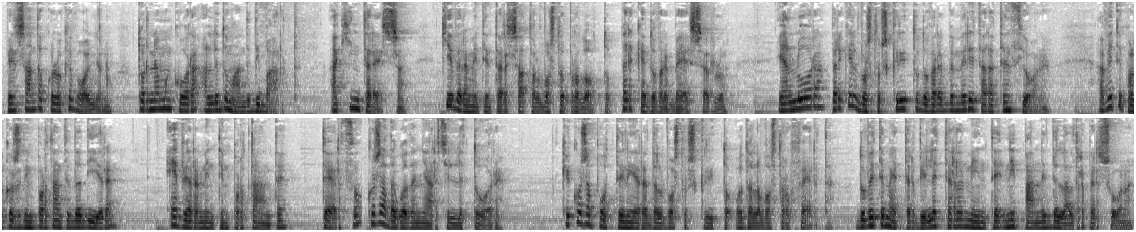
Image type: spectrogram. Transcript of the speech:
Pensando a quello che vogliono. Torniamo ancora alle domande di Bart. A chi interessa? Chi è veramente interessato al vostro prodotto? Perché dovrebbe esserlo? E allora, perché il vostro scritto dovrebbe meritare attenzione? Avete qualcosa di importante da dire? È veramente importante? Terzo, cosa ha da guadagnarci il lettore? Che cosa può ottenere dal vostro scritto o dalla vostra offerta? Dovete mettervi letteralmente nei panni dell'altra persona.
